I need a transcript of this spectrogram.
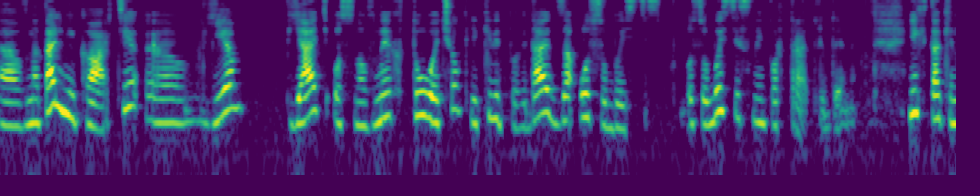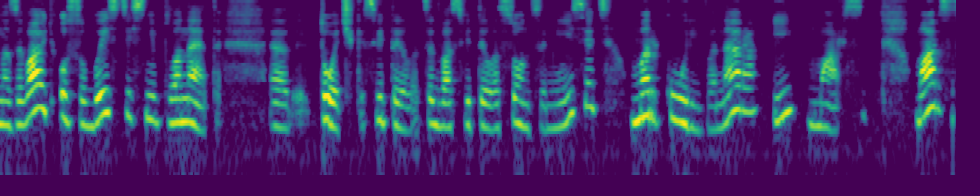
В натальній карті є п'ять основних точок, які відповідають за особистість, особистісний портрет людини. Їх так і називають особистісні планети. Е, Точки, світила. Це два світила Сонце, місяць, Меркурій, Венера і Марс. Марс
